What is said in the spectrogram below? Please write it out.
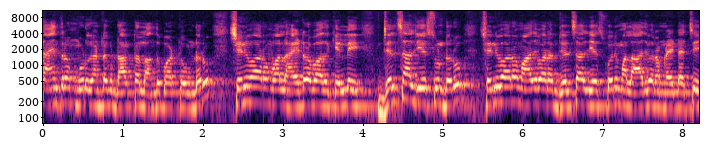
సాయంత్రం మూడు గంటలకు డాక్టర్లు అందుబాటులో ఉండరు. శనివారం వాళ్ళు హైదరాబాద్కి వెళ్ళి జల్సాలు చేస్తుంటారు. శనివారం ఆదివారం జల్సాలు చేసుకొని మళ్ళీ ఆదివారం నైట్ వచ్చి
